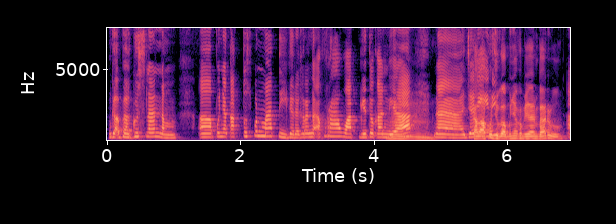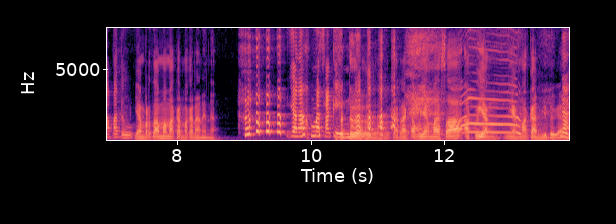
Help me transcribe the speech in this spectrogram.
nggak bagus nanem Eh, punya kaktus pun mati gara-gara nggak aku rawat gitu kan ya Hmm. nah jadi Kalau aku ini juga punya kebiasaan baru. apa tuh Yang pertama makan makanan enak. yang aku masakin Betul. Karena kamu yang masak, aku yang yang makan gitu kan. Nah,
